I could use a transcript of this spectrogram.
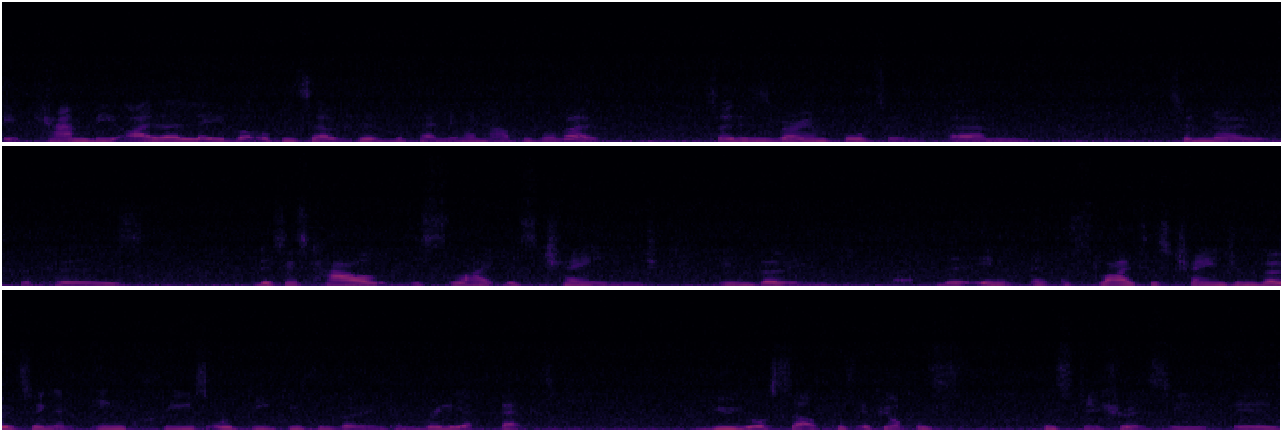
it can be either Labour or Conservative depending on how people vote. So this is very important um, to know because this is how the slightest change in voting, uh, the in, a slightest change in voting an increase or decrease in voting can really affect you yourself. Because if your cons- constituency is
